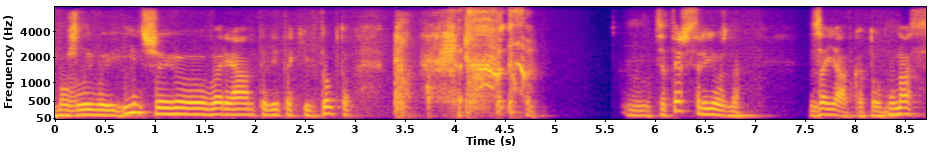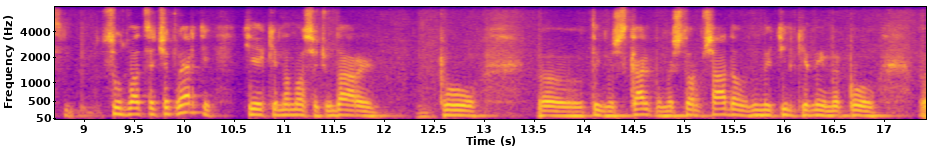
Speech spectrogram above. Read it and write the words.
можливо і інші варіанти літаків. Тобто це теж серйозна заявка. То у нас Су-24, ті, які наносять удари по е, тими ж скальпами, Шторм Shadow, не тільки ними по е,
